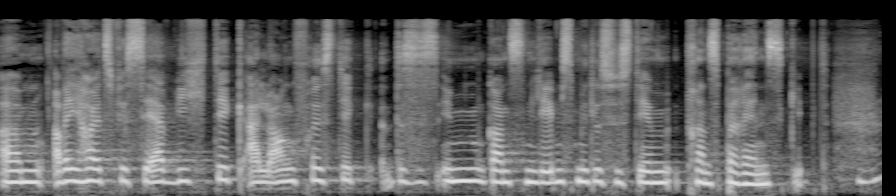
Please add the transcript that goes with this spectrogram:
Ähm, aber ich halte es für sehr wichtig, auch langfristig, dass es im ganzen Lebensmittelsystem Transparenz gibt. Mhm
